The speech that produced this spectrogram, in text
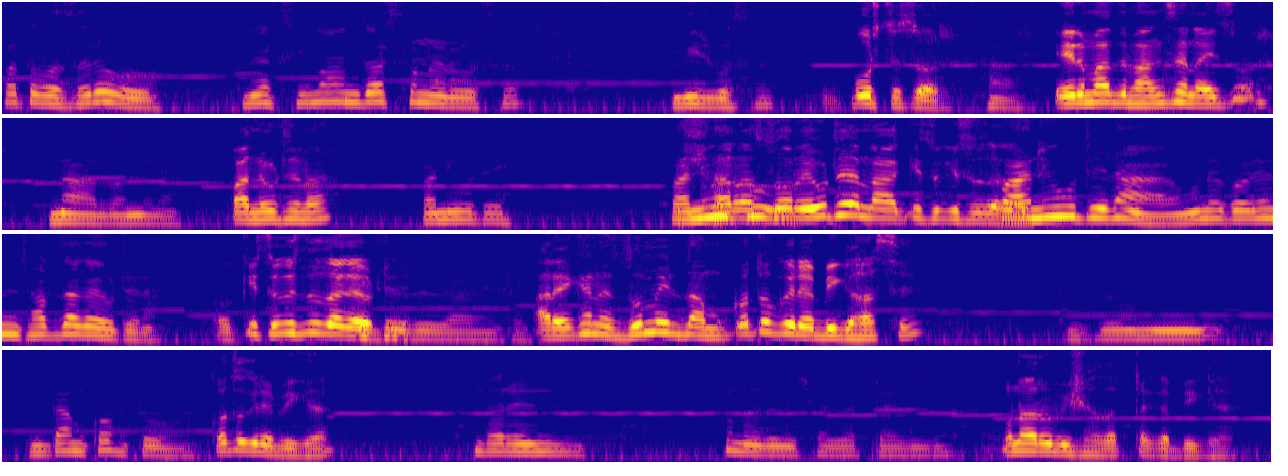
কত বছর ও? ম্যাক্সিমাম দশ পনেরো বছর বিশ বছর। পড়ছে চর? হ্যাঁ। এর মাঝে ভাঙছে না এই চর? না আর ভাঙ্গে নাই। পানি উঠে না? পানি উঠে। পানি সারা উঠে- উঠে না কিছু কিছু জায়গায় পানি উঠে না মনে করেন সব জায়গায় উঠে না। ও কিছু কিছু জায়গায় উঠে? কিছু জায়গায় উঠে। আর এখানে জমির দাম কত করে বিঘা আছে? জমি দাম কম তো। কত করে বিঘা? ধরেন পনেরো বিশ হাজার টাকা বিঘা। পনেরো বিশ হাজার টাকা বিঘা।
